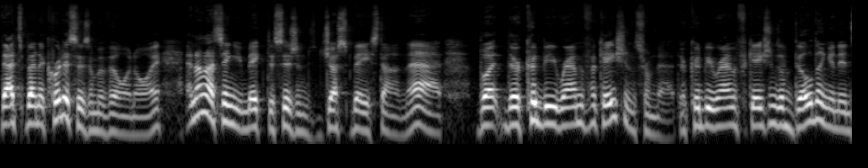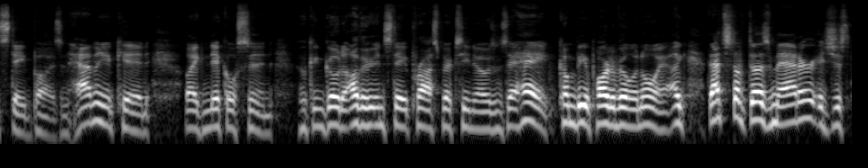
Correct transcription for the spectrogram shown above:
that's been a criticism of Illinois. And I'm not saying you make decisions just based on that, but there could be ramifications from that. There could be ramifications of building an in-state buzz and having a kid like Nicholson who can go to other in-state prospects he knows and say, "Hey, come be a part of Illinois." Like that stuff does matter. It's just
